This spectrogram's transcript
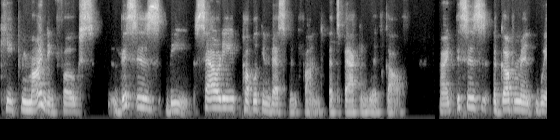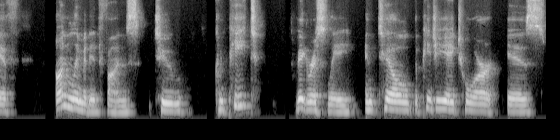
keep reminding folks, this is the Saudi Public Investment Fund that's backing LIV Golf, right? This is a government with unlimited funds to compete vigorously until the PGA Tour is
